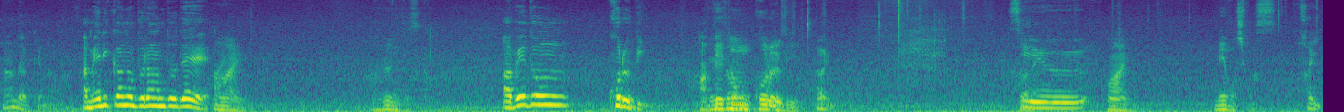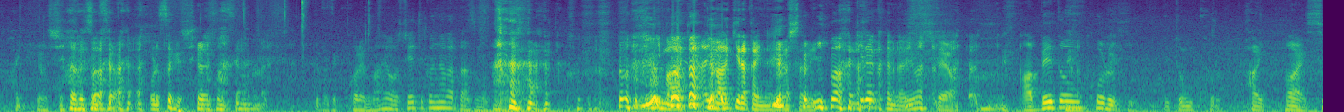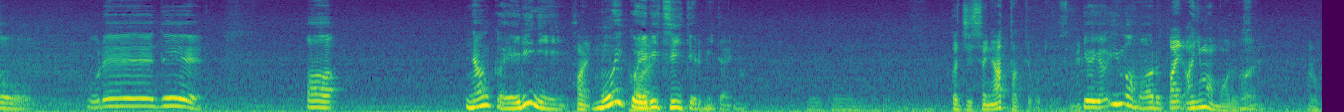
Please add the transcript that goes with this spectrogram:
なんだっけな。アメリカのブランドで、はい。あるんですか？アベドンコルビ、アベドンコルビ。はい、っそうね。ていう、はい。メモします。はい、はい。でも調べますよ。俺すぐ調べますよ。だってこれ前教えてくれなかったんですもん。今明今明らかになりましたね。今明らかになりましたよ。アベドンコルビ。アベドンコルビ。はい。はい。そう。これであなんか襟にはい。もう一個襟ついてるみたいな、が実際にあったってことですね。い、やいや今もあるとああ今もあるんですね、はい。なる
